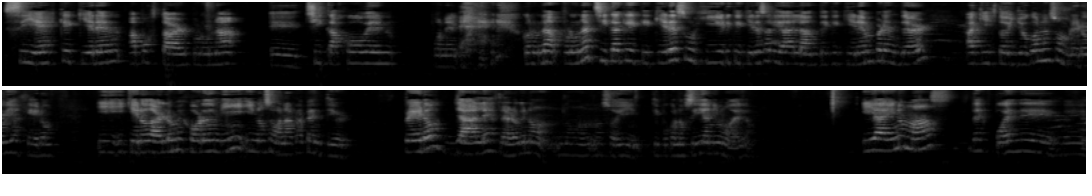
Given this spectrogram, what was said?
si es que quieren apostar por una eh, chica joven, con una, por una chica que, que, quiere surgir, que quiere salir adelante, que quiere emprender, aquí estoy yo con el sombrero viajero y, y, quiero dar lo mejor de mí y no se van a arrepentir. Pero ya les aclaro que no, no, no soy tipo conocida ni modelo. Y ahí nomás, después de, de,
